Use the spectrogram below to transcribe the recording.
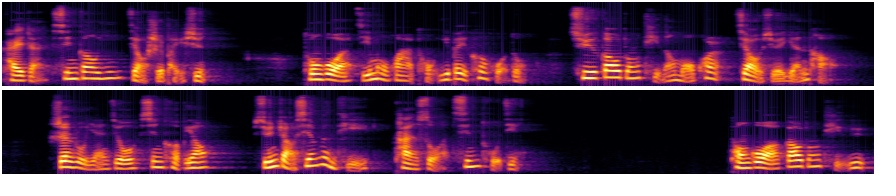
开展新高一教师培训；通过集目化统一备课活动，区高中体能模块教学研讨。深入研究新课标，寻找新问题，探索新途径。通过高中体育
